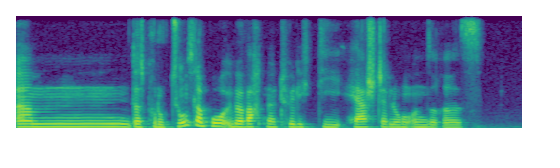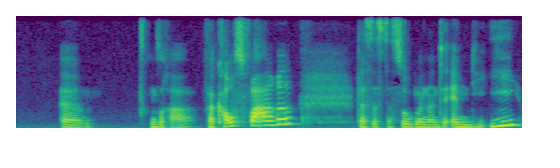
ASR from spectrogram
Ähm, das Produktionslabor überwacht natürlich die Herstellung unseres, äh, unserer Verkaufsware. Das ist das sogenannte MDI,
